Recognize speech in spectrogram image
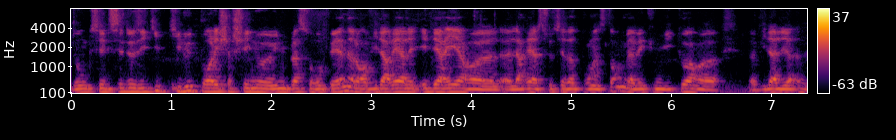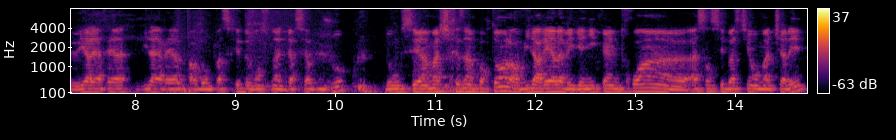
Donc, c'est ces deux équipes qui luttent pour aller chercher une, place européenne. Alors, Villarreal est derrière euh, la Real Sociedad pour l'instant, mais avec une victoire, euh, Villarreal, pardon, passerait devant son adversaire du jour. Donc, c'est un match très important. Alors, Villarreal avait gagné quand même 3-1 euh, à San Sébastien au match aller.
